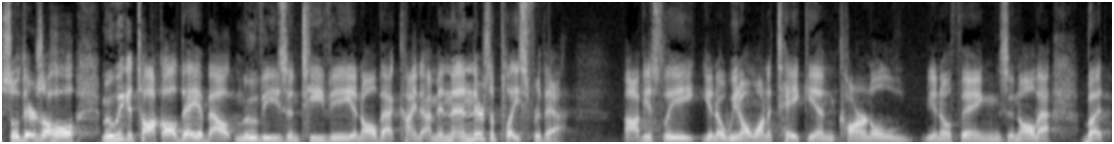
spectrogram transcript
So there's a whole, I mean, we could talk all day about movies and TV and all that kind of, I mean, and there's a place for that. Obviously, you know, we don't want to take in carnal, you know, things and all that. But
